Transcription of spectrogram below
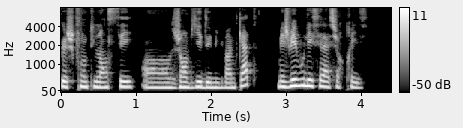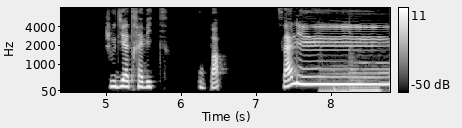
que je compte lancer en janvier 2024, mais je vais vous laisser la surprise. Je vous dis à très vite, ou pas. Salut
